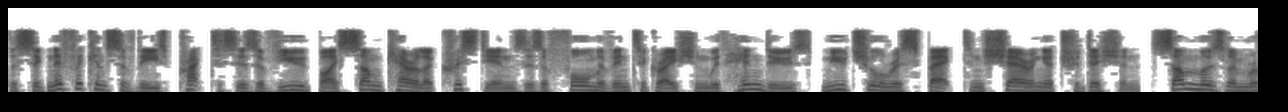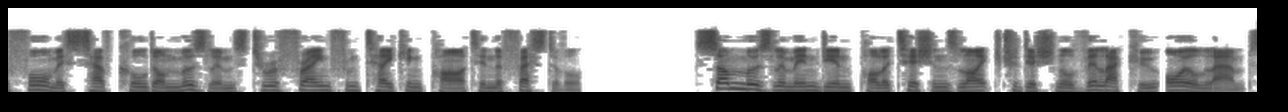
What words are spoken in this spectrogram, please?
The significance of these practices are viewed by some Kerala Christians as a form of integration with Hindus, mutual respect and sharing a tradition. Some Muslim reformists have called on Muslims to refrain from taking part in the festival. Some Muslim Indian politicians light traditional vilaku oil lamps,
